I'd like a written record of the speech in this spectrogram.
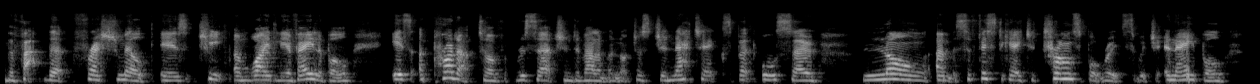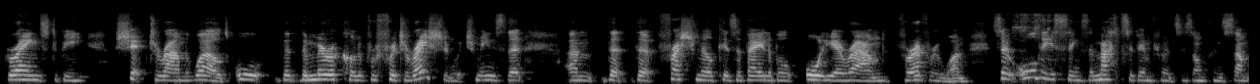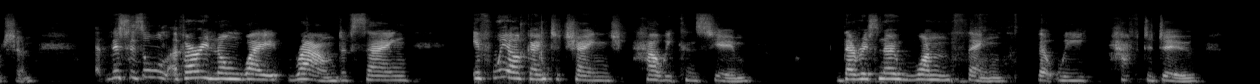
the fact that fresh milk is cheap and widely available is a product of research and development, not just genetics, but also long, um, sophisticated transport routes which enable grains to be shipped around the world, or the, the miracle of refrigeration, which means that um, that, that fresh milk is available all year round for everyone. So all these things are massive influences on consumption. This is all a very long way round of saying, if we are going to change how we consume, there is no one thing that we have to do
